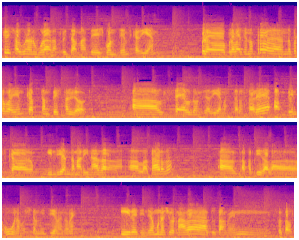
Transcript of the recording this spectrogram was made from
créixer alguna nuvolada fruit del mateix bon temps que diem, però, però vaja, no, preve, no preveiem cap tempesta en lloc. El cel, doncs, ja diem, estarà serè, amb vents que vindrien de marinada a la tarda, a, a partir de la una o així al migdia, més o menys. I bé, tindrem una jornada totalment sota el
